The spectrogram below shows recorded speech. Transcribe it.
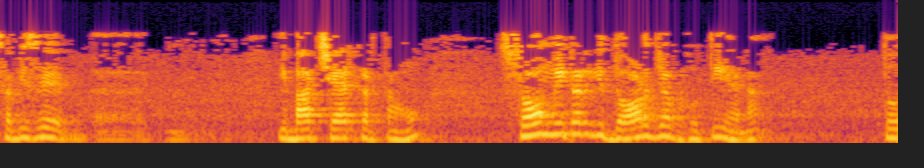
सभी से ये बात शेयर करता हूँ। सौ मीटर की दौड़ जब होती है ना तो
